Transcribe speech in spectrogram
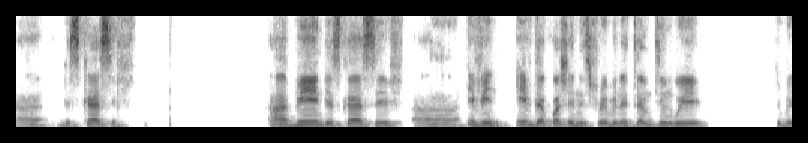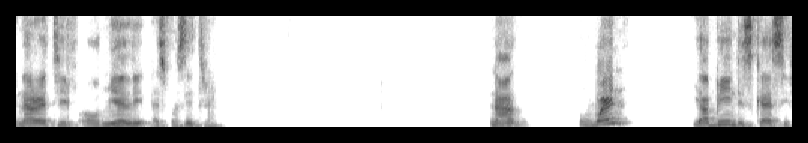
uh, discursive. Uh, being discursive, uh, even if the question is framed in a tempting way to be narrative or merely expository. Now, when you are being discursive,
